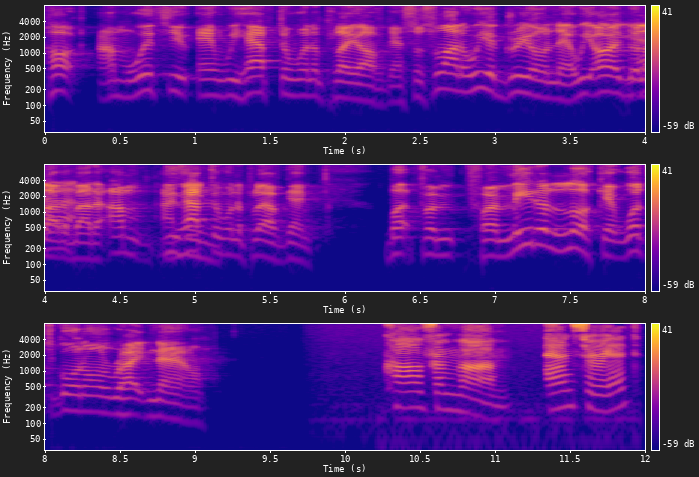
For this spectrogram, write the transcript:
Hawk, I'm with you, and we have to win a playoff game. So, Solana, we agree on that. We argue yeah. a lot about it. I'm, you I have mean, to win a playoff game. But for for me to look at what's going on right now. Call from mom. Answer it.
